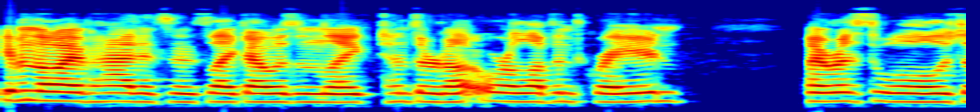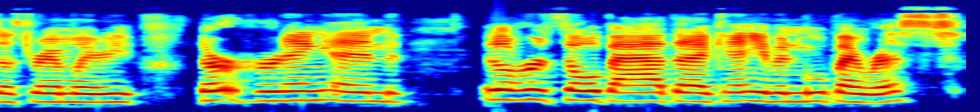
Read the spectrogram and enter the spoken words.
even though I've had it since like I was in like 10th or 11th grade, my wrist will just randomly start hurting and it'll hurt so bad that I can't even move my wrist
